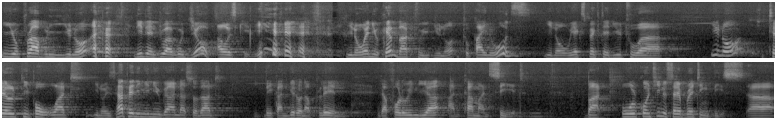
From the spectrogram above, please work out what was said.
you probably, you know, didn't do a good job. I was kidding. you know, when you came back to, you know, to Pine Woods, you know, we expected you to, uh, you know, tell people what, you know, is happening in Uganda so that they can get on a plane the following year and come and see it. But we'll continue celebrating this. Uh,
